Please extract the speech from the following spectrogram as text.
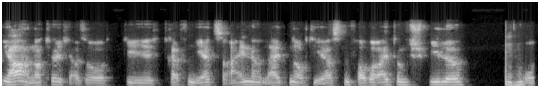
ja, natürlich, also die treffen jetzt ein, leiten auch die ersten Vorbereitungsspiele mhm. und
